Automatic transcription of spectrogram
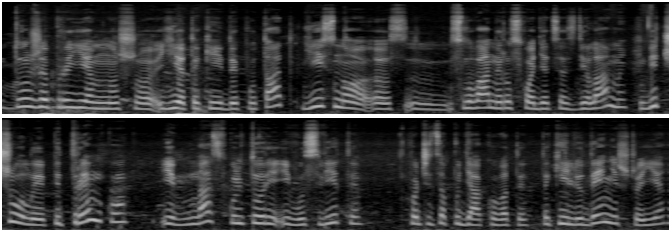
Дуже приємно, що є такий депутат. Дійсно, е, е, слова не розходяться з ділами. Відчули підтримку і в нас в культурі, і в освіти. Хочеться подякувати такій людині, що є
